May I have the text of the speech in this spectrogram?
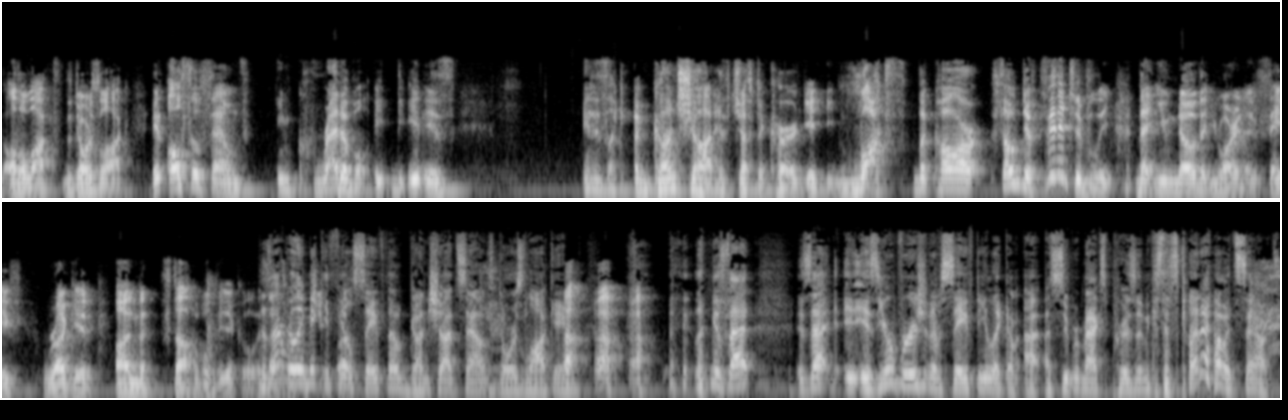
all the locks, the doors lock, it also sounds incredible. It, it is, it is like a gunshot has just occurred. It, it locks the car so definitively that you know that you are in a safe, rugged, unstoppable vehicle. Does that really make you feel safe though? Gunshot sounds, doors locking. like, is that is that is your version of safety like a, a, supermax prison? Because that's kind of how it sounds.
